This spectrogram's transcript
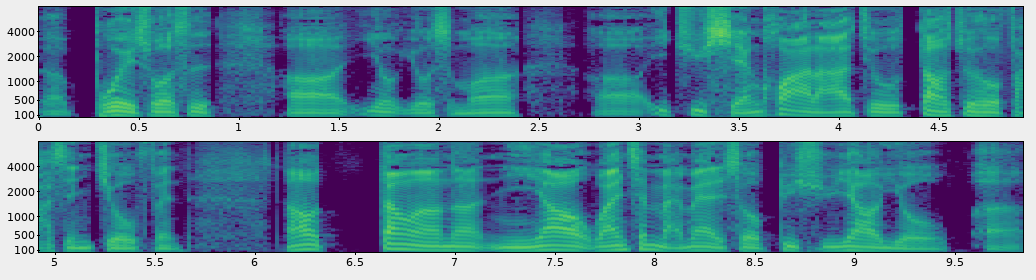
呃不会说是呃有有什么。呃，一句闲话啦，就到最后发生纠纷。然后，当然呢，你要完成买卖的时候，必须要有呃，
